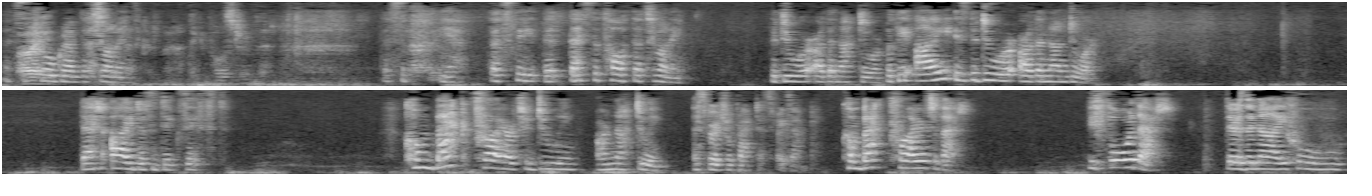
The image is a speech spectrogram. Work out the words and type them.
That's the I- program that's running. That's good. I'll take a poster of that. That's the yeah. That's the that, that's the thought that's running. The doer or the not doer. But the I is the doer or the non-doer. That I doesn't exist. Come back prior to doing or not doing a spiritual practice, for example. Come back prior to that. Before that, there's an I who.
